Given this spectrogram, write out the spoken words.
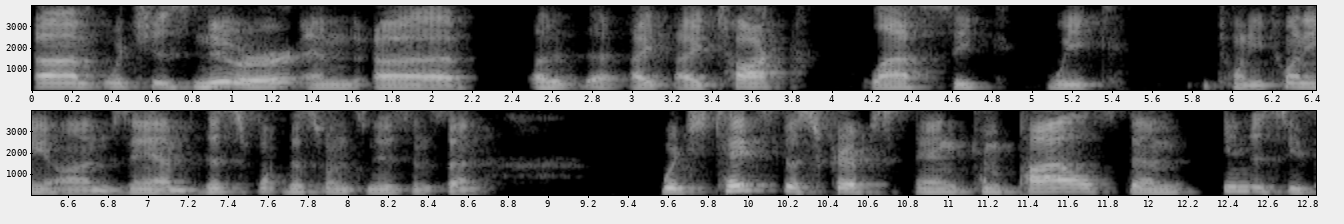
um, which is newer. And uh, uh, I, I talked last week 2020 on ZAM. This one, this one's new since then. which takes the scripts and compiles them into C++.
